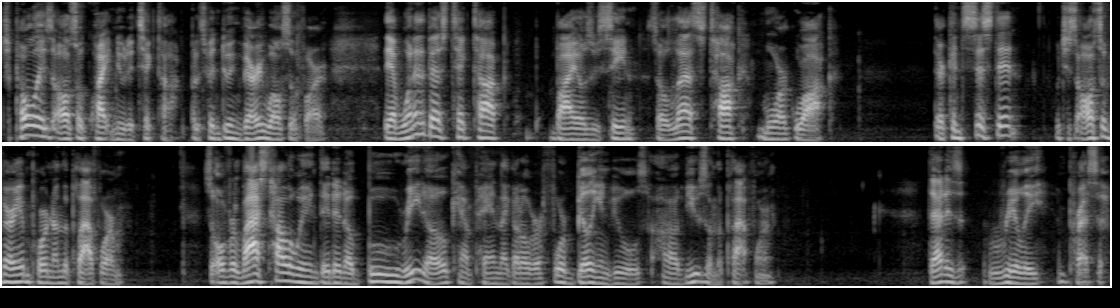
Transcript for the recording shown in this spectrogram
Chipotle is also quite new to TikTok, but it's been doing very well so far. They have one of the best TikTok bios we've seen, so less talk, more guac. They're consistent, which is also very important on the platform, so over last Halloween, they did a burrito campaign that got over 4 billion views, uh, views on the platform. That is really impressive.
